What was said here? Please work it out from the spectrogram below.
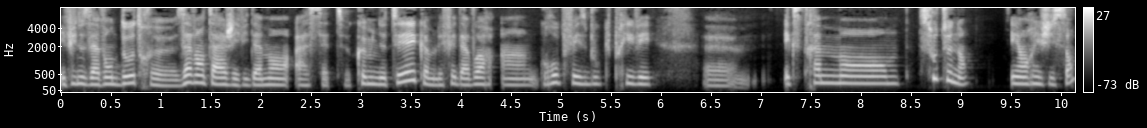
Et puis nous avons d'autres euh, avantages évidemment à cette communauté, comme le fait d'avoir un groupe Facebook privé euh, extrêmement soutenant et enrichissant.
